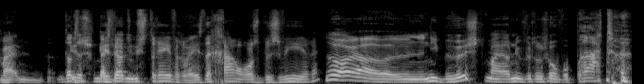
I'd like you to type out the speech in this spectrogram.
Maar dat is, is, is dat uw streven geweest, de chaos bezweren? Nou ja, niet bewust, maar nu we er zo over praten.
